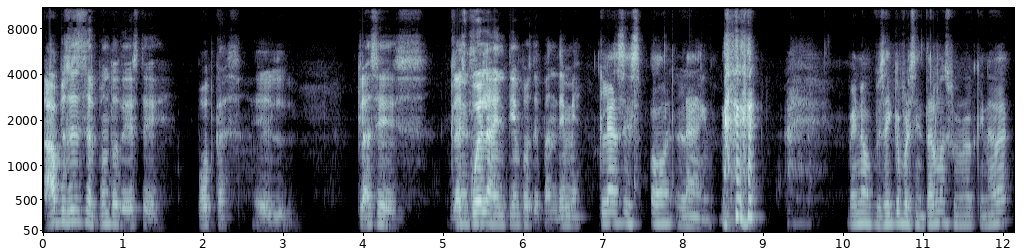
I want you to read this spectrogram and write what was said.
Ah, pues ese es el punto de este podcast. El clases. La Clases. escuela en tiempos de pandemia. clases online. bueno, pues hay que presentarnos primero que nada.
